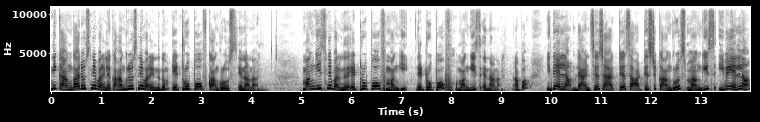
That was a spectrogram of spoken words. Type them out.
ഇനി കാങ്കാരൂസിനെ പറയില്ല കാങ്ക്രൂസിനെ പറയുന്നതും എ ട്രൂപ്പ് ഓഫ് കാങ്ക്രൂസ് എന്നാണ്. മങ്കീസിനെ പറയുന്നത് a troop of monkey a troop of monkeys എന്നാണ്. അപ്പോൾ ഇതെല്ലാം dancers actors artist kangaroos monkeys ഇവയെല്ലാം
